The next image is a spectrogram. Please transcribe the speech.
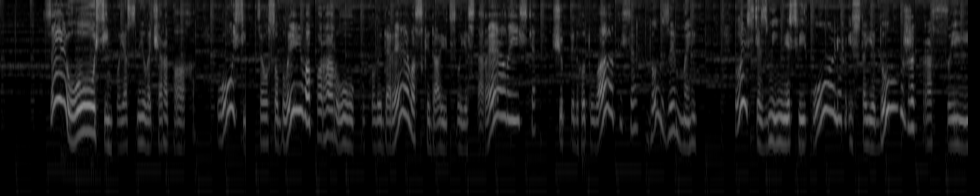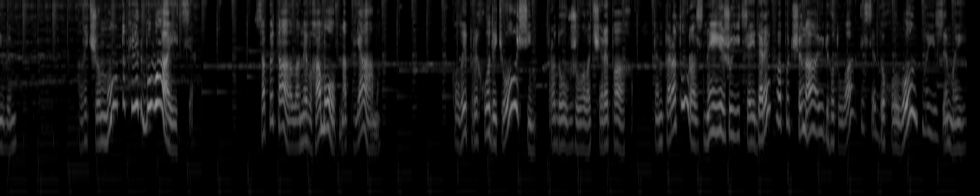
Це осінь, пояснила черепаха. Осінь це особлива пора року, коли дерева скидають своє старе листя, щоб підготуватися до зими. Листя змінює свій колір і стає дуже красивим. Але чому так відбувається? запитала невгамовна пляма. Коли приходить осінь, продовжувала черепаха, температура знижується і дерева починають готуватися до холодної зими.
